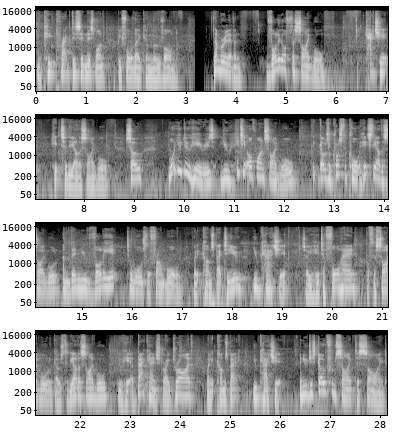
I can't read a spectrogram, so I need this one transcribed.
and keep practicing this one before they can move on. Number 11, volley off the sidewall catch it, hit to the other side wall. So what you do here is you hit it off one side wall, it goes across the court, hits the other side wall, and then you volley it towards the front wall. When it comes back to you, you catch it. So you hit a forehand off the side wall, it goes to the other side wall, you hit a backhand straight drive, when it comes back, you catch it. And you just go from side to side.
